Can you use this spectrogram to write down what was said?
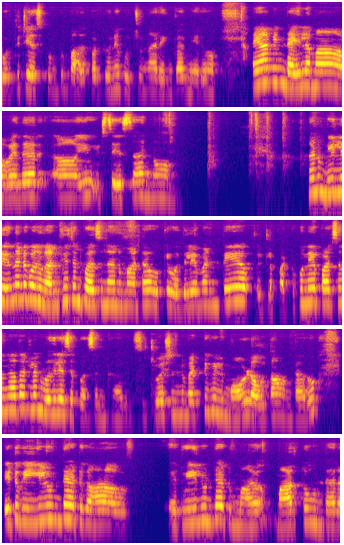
గుర్తు చేసుకుంటూ బాధపడుతూనే కూర్చున్నారు ఇంకా మీరు. I am in dilemma whether it's yes or no and వీళ్ళు ఏంటంటే కొంచెం కన్ఫ్యూజన్ పర్సన్ అనమాట ఓకే వదిలేయమంటే ఇట్లా పట్టుకునే పర్సన్ కాదు అట్లా వదిలేసే పర్సన్ కాదు. సిచ్యువేషన్ని బట్టి వీళ్ళు మౌల్డ్ అవుతూ ఉంటారు. ఎటు వీలుంటే అటు ఎటు వీలుంటే అటు మా మారుతూ ఉంటారు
